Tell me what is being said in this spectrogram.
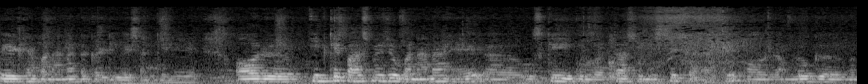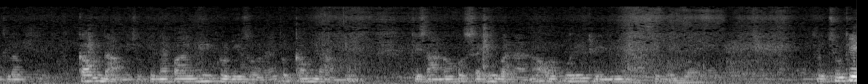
बेल्ट है बनाना का कल्टीवेशन के लिए। और इनके पास में जो बनाना है उसकी गुणवत्ता सुनिश्चित करा के और हम लोग मतलब कम दाम में, चूँकि नेपाल में ही प्रोड्यूस हो रहा है तो कम दाम में किसानों को सही बनाना और पूरी ट्रेनिंग यहाँ से मिल जाएगी। तो चूँकि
